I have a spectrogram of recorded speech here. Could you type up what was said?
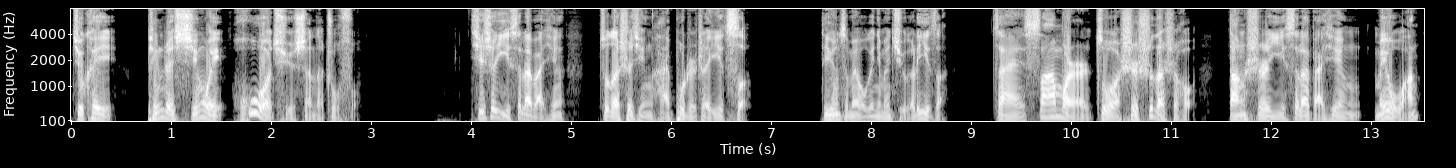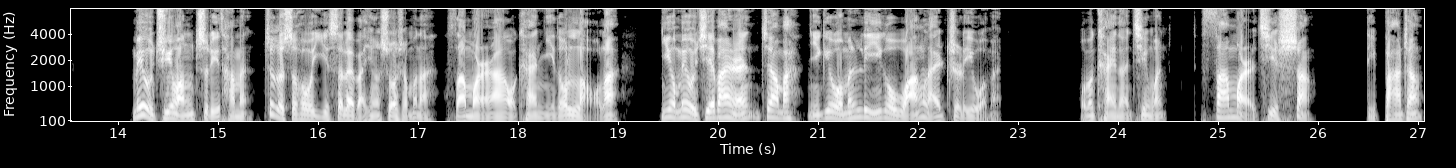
就可以凭着行为获取神的祝福。其实以色列百姓做的事情还不止这一次。弟兄姊妹，我给你们举个例子，在撒母耳做士师的时候。当时以色列百姓没有王，没有君王治理他们。这个时候，以色列百姓说什么呢？撒母耳啊，我看你都老了，你有没有接班人？这样吧，你给我们立一个王来治理我们。我们看一段经文，《撒母耳记上》第八章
